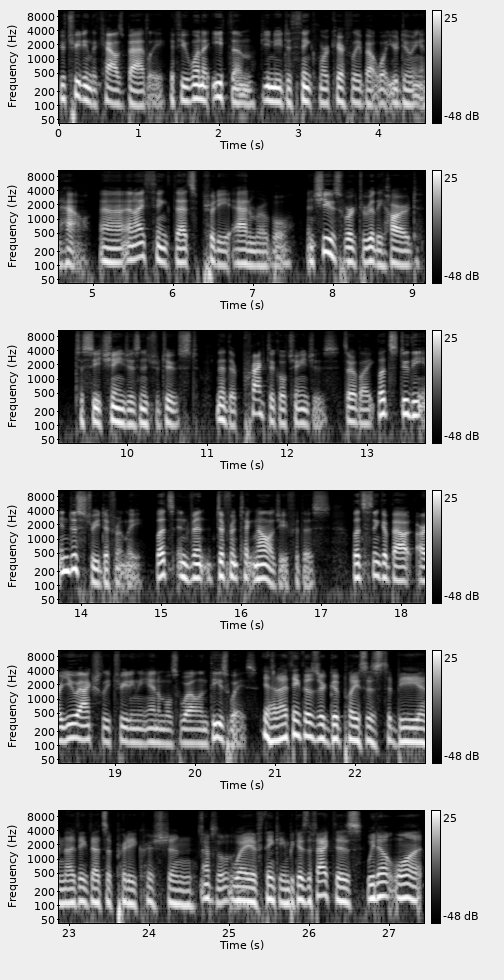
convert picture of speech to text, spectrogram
You're treating the cows badly. If you want to eat them, you need to think more carefully about what you're doing and how. Uh, and I think that's pretty admirable. And she has worked really hard to see changes introduced. Then they're practical changes. They're like, let's do the industry differently. Let's invent different technology for this. Let's think about are you actually treating the animals well in these ways? Yeah, and I think those are good places to be, and I think that's a pretty Christian Absolutely. way of thinking because the fact is we don't want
